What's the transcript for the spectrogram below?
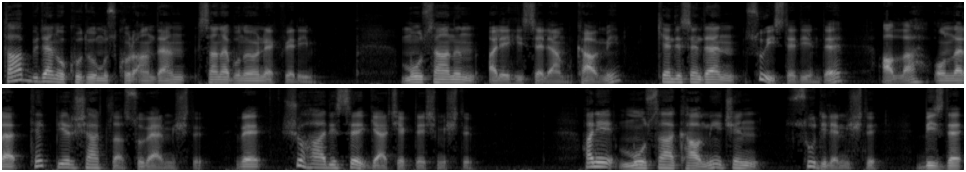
Taabbüden okuduğumuz Kur'an'dan sana bunu örnek vereyim. Musa'nın aleyhisselam kavmi, kendisinden su istediğinde, Allah onlara tek bir şartla su vermişti ve şu hadise gerçekleşmişti. Hani Musa kavmi için su dilemişti. Biz de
